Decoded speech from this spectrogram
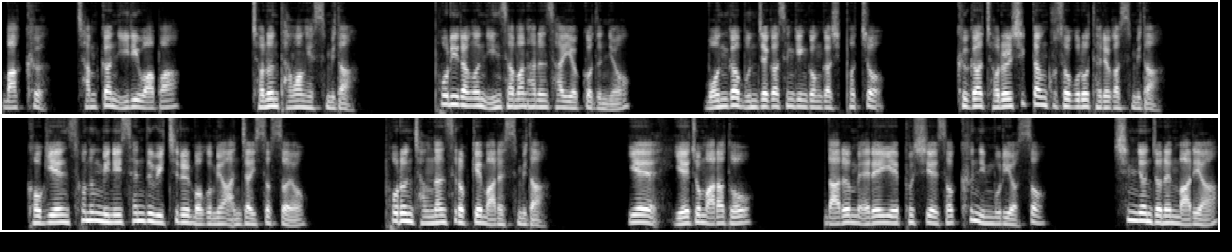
마크, 잠깐 이리 와봐. 저는 당황했습니다. 폴이랑은 인사만 하는 사이였거든요. 뭔가 문제가 생긴 건가 싶었죠. 그가 저를 식당 구석으로 데려갔습니다. 거기엔 손흥민이 샌드위치를 먹으며 앉아 있었어요. 폴은 장난스럽게 말했습니다. 얘, 얘 좀 알아둬. 나름 LAFC에서 큰 인물이었어. 10년 전엔 말이야.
